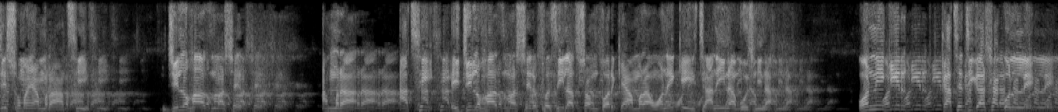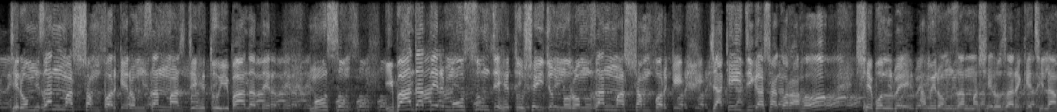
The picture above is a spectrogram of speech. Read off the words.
যে সময় আমরা আছি, জিলহাজ মাসের আমরা আছি। এই জিলহাজ মাসের ফজিলাত সম্পর্কে আমরা অনেকেই জানি না, বুঝি না। অনেকের কাছে জিজ্ঞাসা করলে যে রমজান মাস সম্পর্কে, রমজান মাস যেহেতু ইবাদাতের মৌসুম ইবাদাতের মৌসুম যেহেতু সেই জন্য রমজান মাস সম্পর্কে যাকেই জিজ্ঞাসা করা হোক, সে বলবে, আমি রমজান মাসে রোজা রেখেছিলাম,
